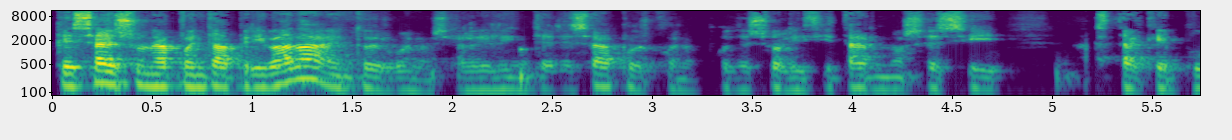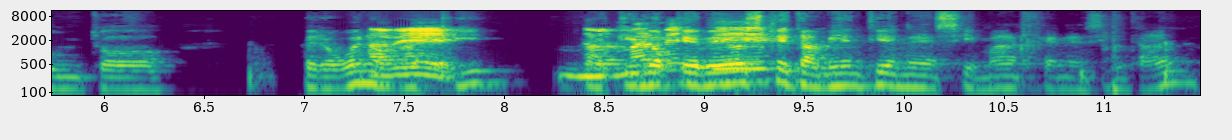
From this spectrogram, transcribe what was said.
que esa es una cuenta privada, entonces, bueno, si a alguien le interesa, pues bueno, puede solicitar, no sé si hasta qué punto, pero bueno, aquí, lo que veo es que también tienes imágenes y tal,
